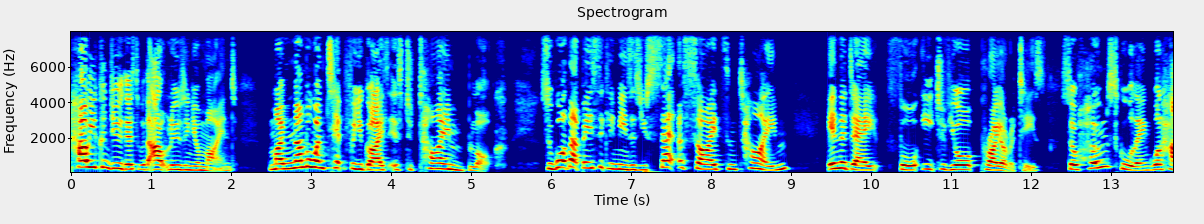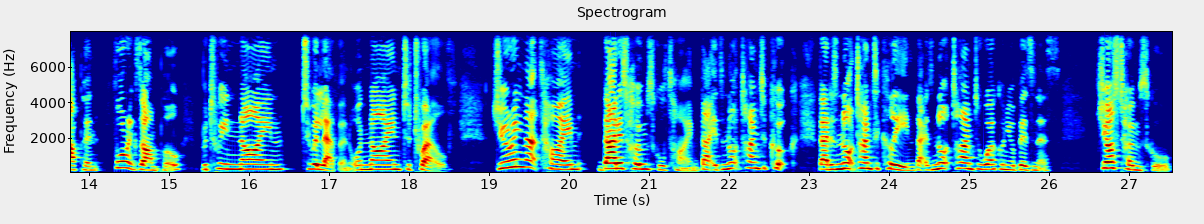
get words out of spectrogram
how you can do this without losing your mind. My number one tip for you guys is to time block. So what that basically means is you set aside some time in the day for each of your priorities. So homeschooling will happen, for example, between 9 to 11 or 9 to 12. During that time, that is homeschool time. That is not time to cook. That is not time to clean. That is not time to work on your business. Just homeschool.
